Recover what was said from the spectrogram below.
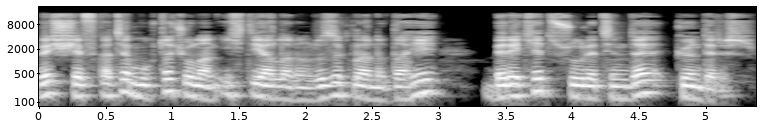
ve şefkate muhtaç olan ihtiyarların rızıklarını dahi bereket suretinde gönderir.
